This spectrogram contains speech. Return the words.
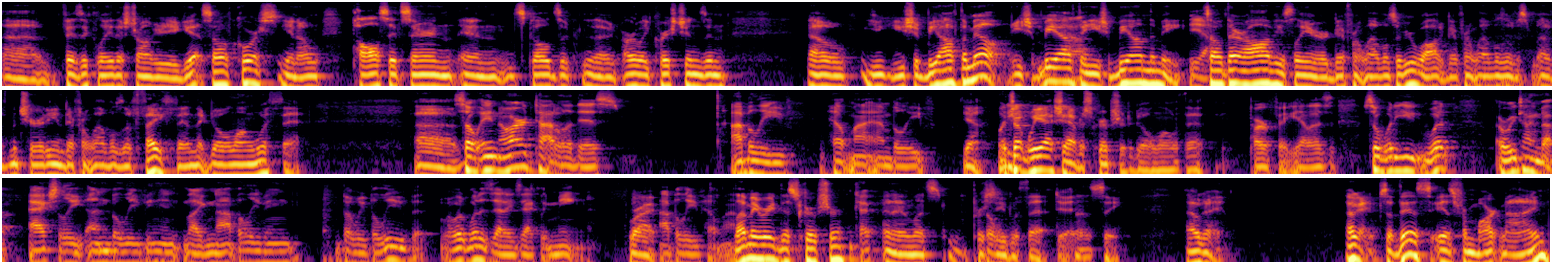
uh, physically, the stronger you get. So, of course, you know, Paul sits there and, and scolds the, the early Christians and, oh, you, you should be off the milk. You should be off the, you should be on the meat. Yeah. So, there obviously are different levels of your walk, different levels of, of maturity, and different levels of faith then that go along with that. Uh, so in our title of this, I believe help my unbelief. Yeah. Which you- we actually have a scripture to go along with that. Perfect. Yeah. Let's, so what do you what are we talking about? Actually unbelieving and like not believing, but we believe. But what what does that exactly mean? Right. I believe help my. Let me read this scripture. Okay. And then let's proceed with that. Do it. Let's see. Okay. Okay. So this is from Mark 9,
